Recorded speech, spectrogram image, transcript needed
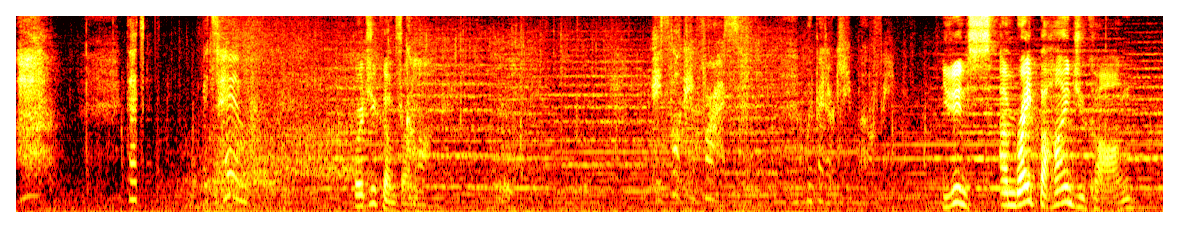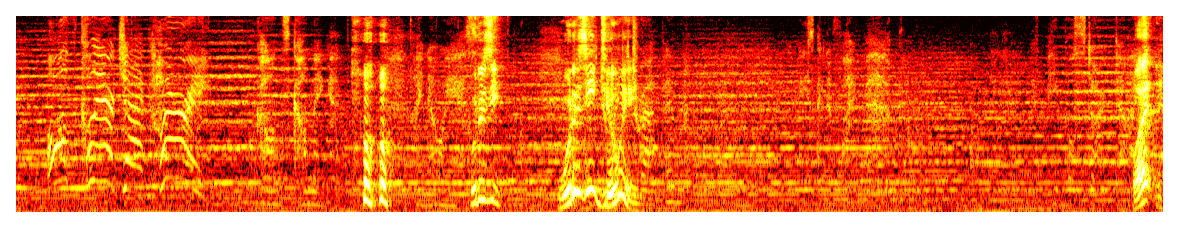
That's... It's him. Where'd you come from? Kong. He's looking for us. We better keep moving. You didn't. S- I'm right behind you, Kong. I know he is. is he? What is he doing? Trap him. He's gonna fight back. If people start dying, What? they're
